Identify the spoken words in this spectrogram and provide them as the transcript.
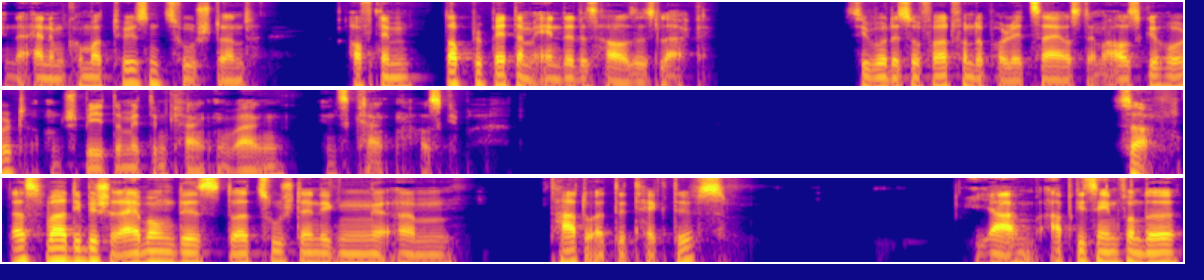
in einem komatösen Zustand auf dem Doppelbett am Ende des Hauses lag. Sie wurde sofort von der Polizei aus dem Haus geholt und später mit dem Krankenwagen ins Krankenhaus gebracht. So, das war die Beschreibung des dort zuständigen ähm, Tatort-Detectives. Ja, abgesehen von der,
